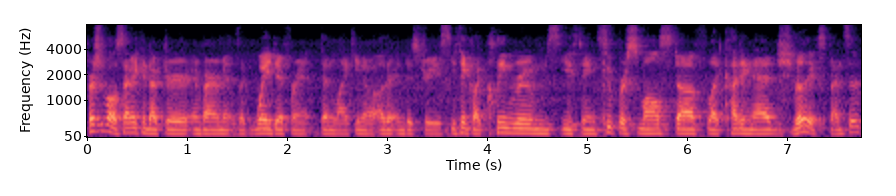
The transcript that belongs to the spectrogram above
first of all, semiconductor environment is like way different than like, you know, other industries. You think like clean rooms, you think super small stuff, like cutting edge, really expensive,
